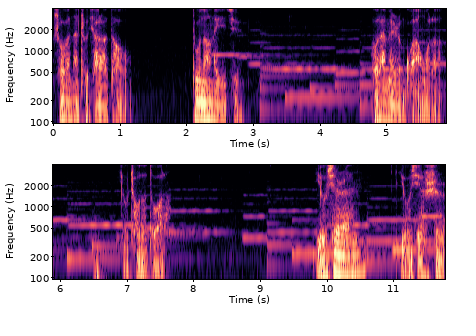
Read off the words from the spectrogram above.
说完，他垂下了头，嘟囔了一句：“后来没人管我了。”又抽的多了。有些人，有些事，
